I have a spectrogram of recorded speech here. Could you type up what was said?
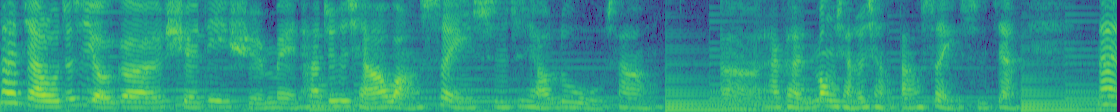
那假如就是有一个学弟学妹，他就是想要往摄影师这条路上，呃，他可能梦想就想当摄影师这样，那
